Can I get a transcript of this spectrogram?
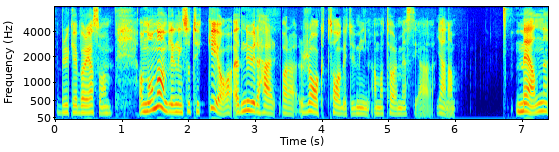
Det brukar börja så. Av någon anledning så tycker jag, att nu är det här bara rakt taget ur min amatörmässiga hjärna, men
